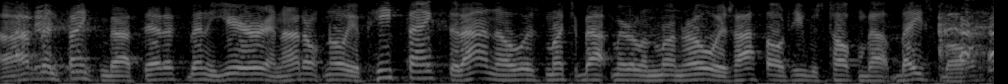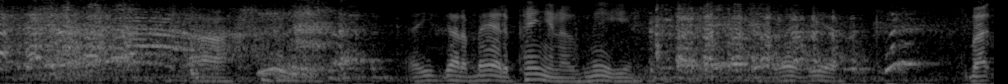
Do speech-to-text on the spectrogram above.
Uh, I've been thinking about that. It's been a year, and I don't know if he thinks that I know as much about Marilyn Monroe as I thought he was talking about baseball. uh, he's got a bad opinion of me. But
